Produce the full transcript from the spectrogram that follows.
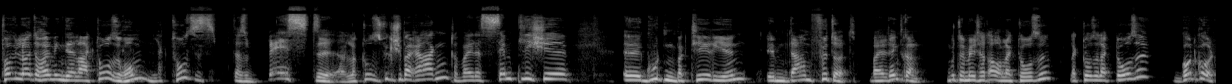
voll viele Leute heulen wegen der Laktose rum. Laktose ist das Beste. Also Laktose ist wirklich überragend, weil das sämtliche äh, guten Bakterien im Darm füttert. Weil denk dran, Muttermilch hat auch Laktose. Laktose, Laktose, gut, gut.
